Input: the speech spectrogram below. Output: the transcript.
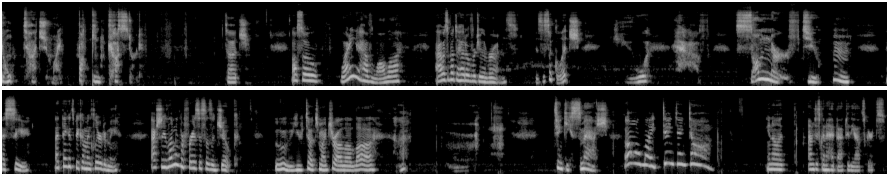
Don't touch my fucking custard. Touch. Also, why do you have Laa-Laa? I was about to head over to the ruins. Is this a glitch? You have some nerve to. Hmm. I see. I think it's becoming clear to me. Actually, let me rephrase this as a joke. Ooh, you touch my tra la la. Huh? Tinky smash. My ding ding dong. You know? I'm just gonna head back to the outskirts.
